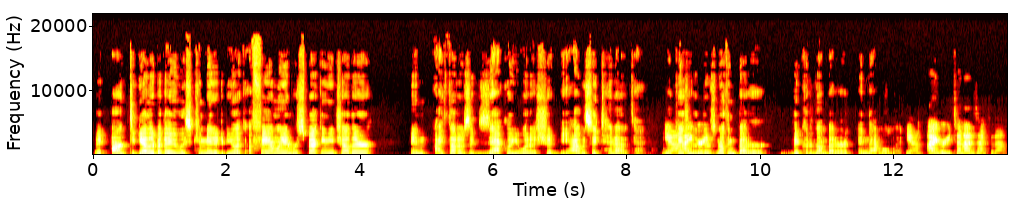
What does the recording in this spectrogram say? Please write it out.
They aren't together, but they at least committed to be like a family and respecting each other. And I thought it was exactly what it should be. I would say 10 out of 10. yeah, can't I, agree. There's nothing better. They could have done better in that moment. Yeah, I agree. Ten out of ten for them.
